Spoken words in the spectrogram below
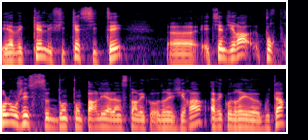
et avec quelle efficacité euh, Étienne Girard, pour prolonger ce dont on parlait à l'instant avec Audrey Girard, avec Audrey euh, Goutard,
